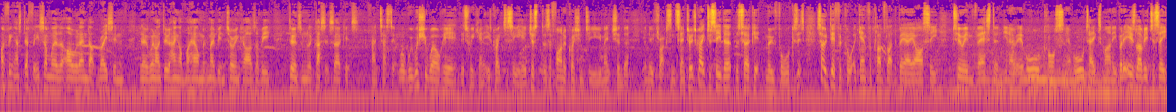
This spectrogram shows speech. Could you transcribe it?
I think that's definitely somewhere that I will end up racing. You know when I do hang up my helmet, maybe in touring cars, I'll be doing some of the classic circuits. Fantastic. Well, we wish you well here this weekend. It is great to see you here. Just as a final question to you, you mentioned the, the new Thruxton Centre. It's great to see the, the circuit move forward because it's so difficult, again, for clubs like the BARC to invest and, you know, it all costs and it all takes money. But it is lovely to see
